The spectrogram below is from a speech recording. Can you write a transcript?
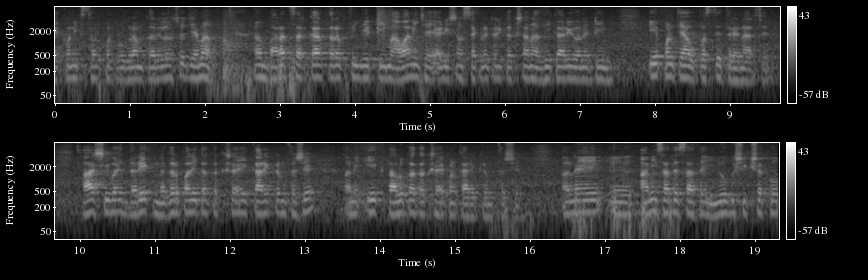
આઇકોનિક સ્થળ પર પ્રોગ્રામ કરેલો છે, જેમાં ભારત સરકાર તરફથી જે ટીમ આવવાની છે એડિશનલ સેક્રેટરી કક્ષાના અધિકારીઓ અને ટીમ, એ પણ ત્યાં ઉપસ્થિત રહેનાર છે. આ સિવાય દરેક નગરપાલિકા કક્ષાએ કાર્યક્રમ થશે અને એક તાલુકા કક્ષાએ પણ કાર્યક્રમ થશે. અને આની સાથે સાથે યોગ શિક્ષકો,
